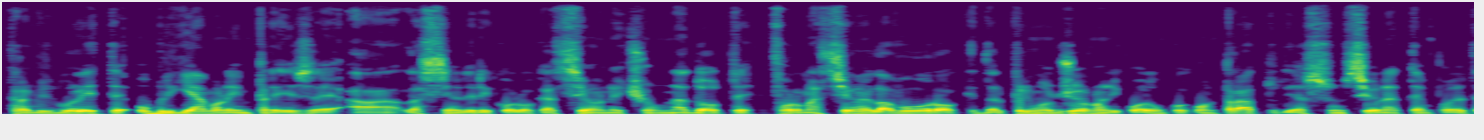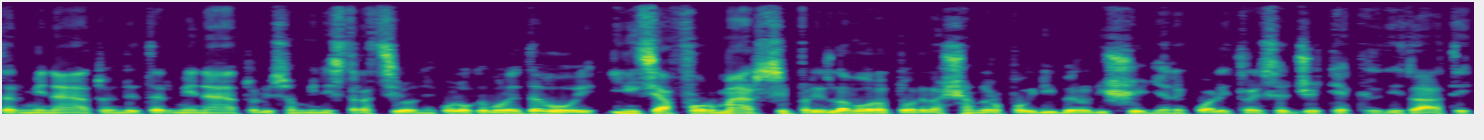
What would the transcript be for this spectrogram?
tra virgolette obblighiamo le imprese all'assegno di ricollocazione, cioè una dote formazione lavoro che dal primo giorno di qualunque contratto di assunzione a tempo determinato, indeterminato, di somministrazione, quello che volete voi, inizia a formarsi per il lavoratore lasciandolo poi libero di scegliere quali tra i soggetti accreditati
